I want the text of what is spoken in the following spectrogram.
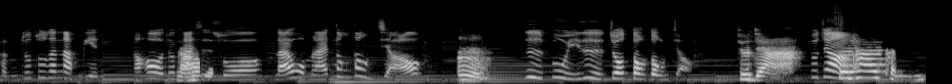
可能就坐在那边，然后就开始说：“来，我们来动动脚。”嗯，日复一日就动动脚，就这样啊，就这样。就他可能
